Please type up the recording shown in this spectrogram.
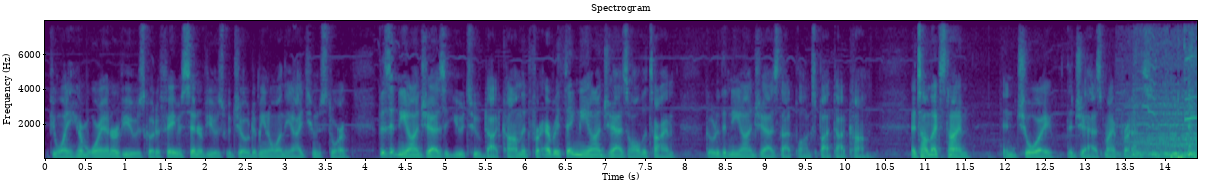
If you want to hear more interviews, go to Famous Interviews with Joe Dimino on the iTunes Store. Visit neonjazz at youtube.com. And for everything Neon Jazz all the time, go to the neonjazz.blogspot.com. Until next time, enjoy the jazz, my friends.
